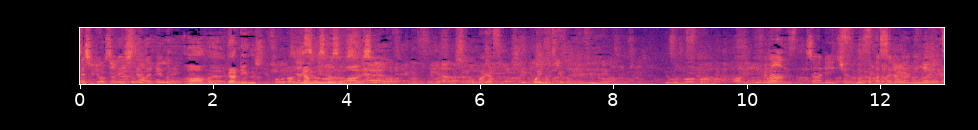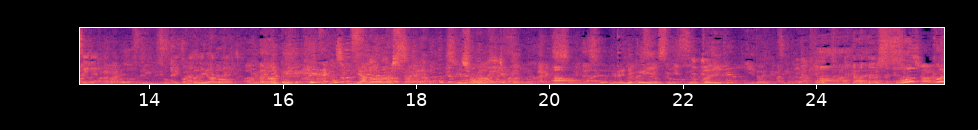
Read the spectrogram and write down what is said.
私今日それしてたけど。ああはい。ランニングそうランニング用の。はい。まあ安っぽいんですけど結局は。でもまあまあまああ普段さ練習とかするのに荷物入れるのそう本当にあの揺れにくいで嫌な思いしたからしょうのが一番いいああはい揺れにくい本当にひどいのですねああはい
